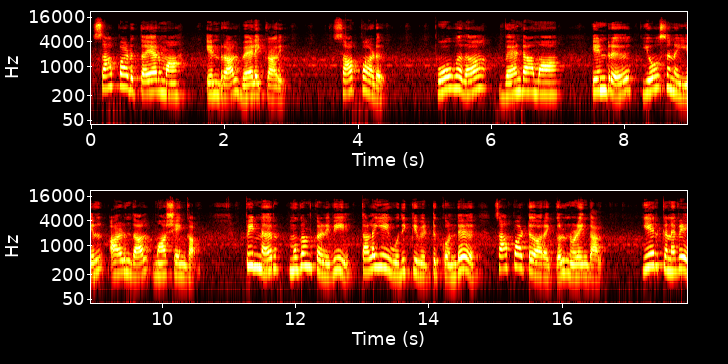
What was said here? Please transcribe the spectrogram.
சாப்பாடு தயார்மா? என்றாள் வேலைக்காரி. சாப்பாடு. போவதா வேண்டாமா? என்று யோசனையில் ஆழ்ந்தாள் மாஷேங்கா. பின்னர் முகம் கழுவி தலையை ஒதுக்கி விட்டுக்கொண்டு சாப்பாட்டு அறைக்குள் நுழைந்தாள். ஏற்கனவே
